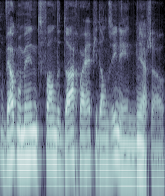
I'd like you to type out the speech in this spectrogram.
op welk moment van de dag, waar heb je dan zin in Ja. of zo.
